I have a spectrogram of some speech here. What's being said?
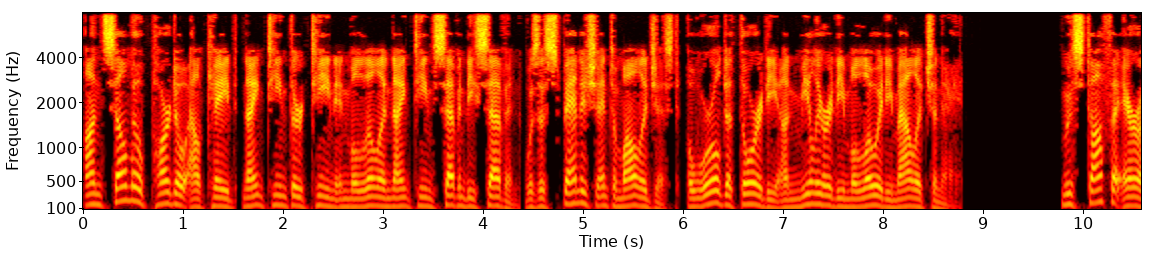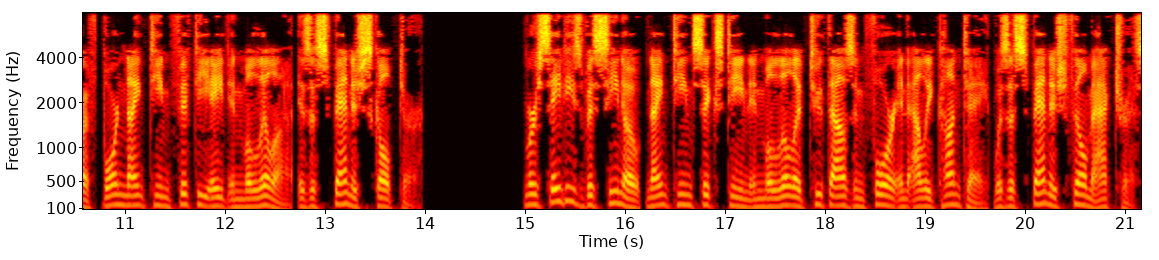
Anselmo Pardo Alcaide (1913 in Melilla 1977) was a Spanish entomologist, a world authority on Meliaridae meloidae malacinae. Mustafa Arruf born 1958 in Melilla is a Spanish sculptor. Mercedes Vecino 1916 in Melilla 2004 in Alicante was a Spanish film actress.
